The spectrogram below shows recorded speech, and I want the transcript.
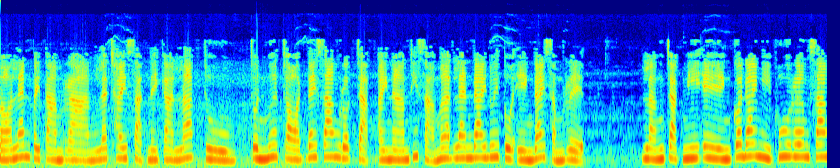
ล้อแล่นไปตามราง และใช้สัตว์ในการลากจูง จนเมื่อจอร์จได้สร้างรถจักรไอน้ำที่สามารถแล่นได้ด้วยตัวเองได้สำเร็จ หลังจากนี้เองก็ได้มีผู้เริ่มสร้าง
